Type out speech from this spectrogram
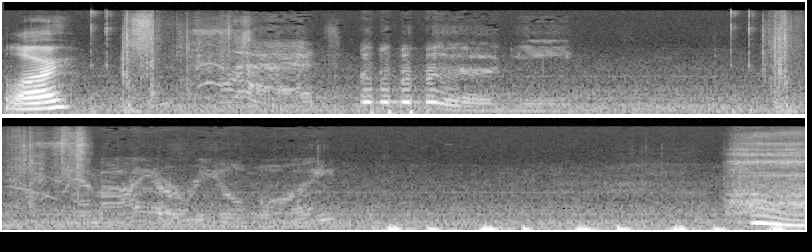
Hello?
